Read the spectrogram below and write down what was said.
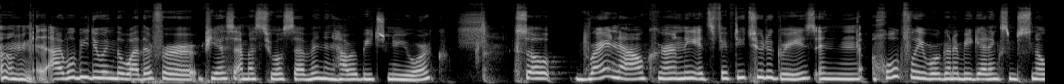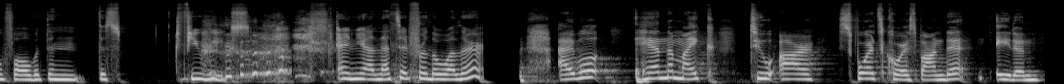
Um, I will be doing the weather for PSMS 207 in Howard Beach, New York. So, right now, currently it's 52 degrees, and hopefully, we're going to be getting some snowfall within this few weeks. and yeah, that's it for the weather. I will hand the mic to our sports correspondent, Aiden.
